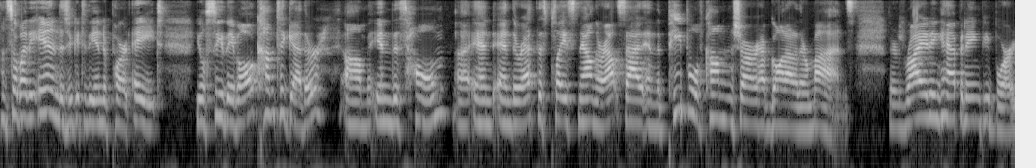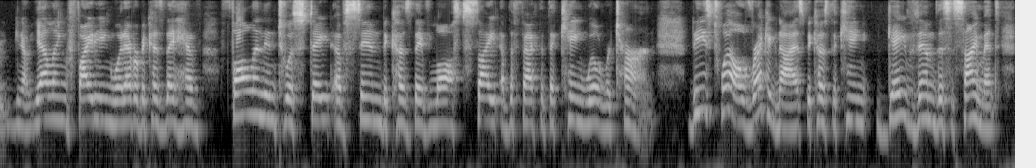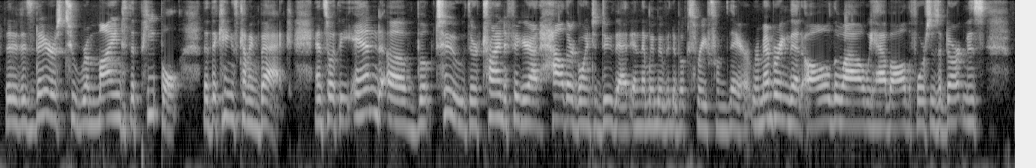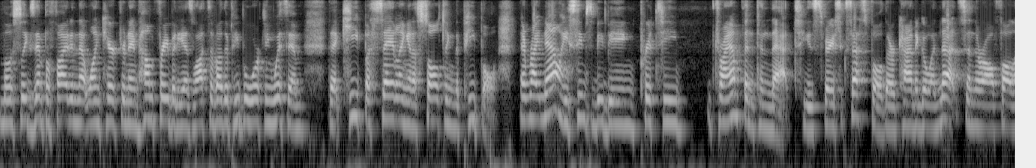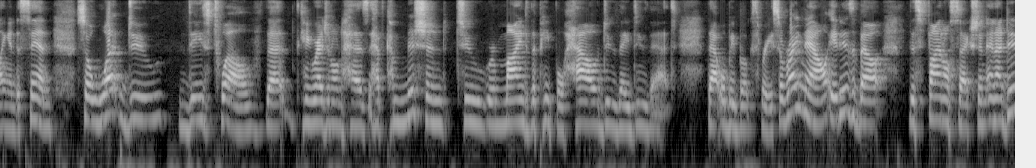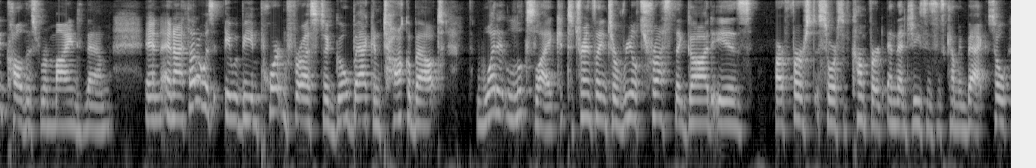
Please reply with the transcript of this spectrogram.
And so by the end, as you get to the end of part eight, you'll see they've all come together um, in this home, uh, and and they're at this place now, and they're outside, and the people of Comdenshire have gone out of their minds. There's rioting happening. People are, you know, yelling, fighting, whatever, because they have fallen into a state of sin because they've lost sight of the fact that the king will return. These 12 recognize because the king gave them this assignment that it is theirs to remind the people that the king's coming back. And so at the end of book two, they're trying to figure out how they're going to do that. And then we move into book three from there. Remembering that all the while we have all the forces of darkness mostly exemplified in that one character named Humphrey, but he has lots of other people working with him that keep assailing and assaulting the people. And right now, he seems to be being pretty triumphant in that. He's very successful. They're kind of going nuts and they're all falling into sin. So what do these 12 that King Reginald has have commissioned to remind the people how do they do that? That will be book 3. So right now it is about this final section and I did call this remind them. And and I thought it was it would be important for us to go back and talk about what it looks like to translate into real trust that God is our first source of comfort and that Jesus is coming back. So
